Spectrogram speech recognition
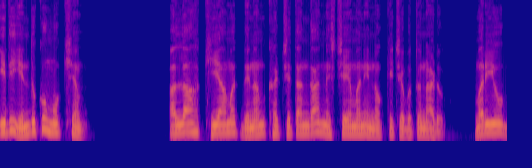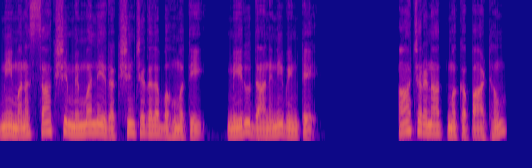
ఇది ఎందుకు ముఖ్యం? అల్లాహ్ ఖియామత్ దినం ఖచ్చితంగా నిశ్చయమని నొక్కి చెబుతున్నాడు. మరియు మీ మనస్సాక్షి మిమ్మల్ని రక్షించగల బహుమతి మీరు దానిని వింటే. ఆచరణాత్మక పాఠం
